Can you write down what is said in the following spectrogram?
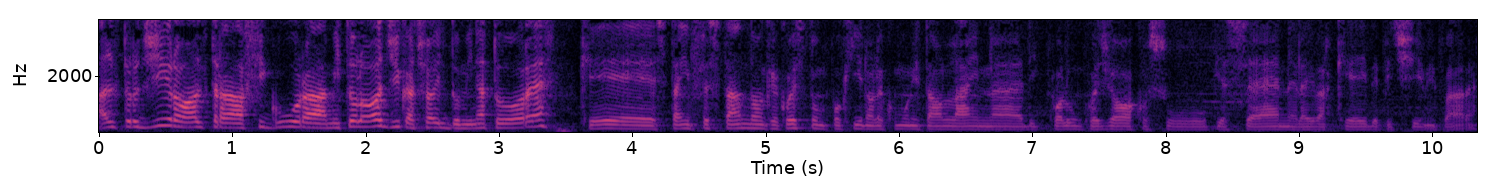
Altro giro, altra figura mitologica, cioè il dominatore, che sta infestando anche questo un pochino le comunità online eh, di qualunque gioco su PSN, Live Arcade e PC, mi pare.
